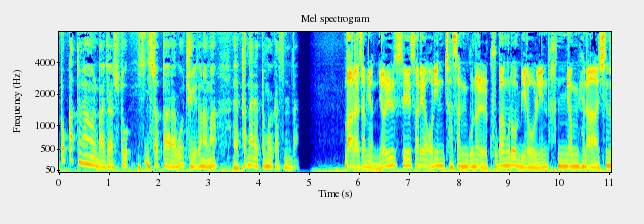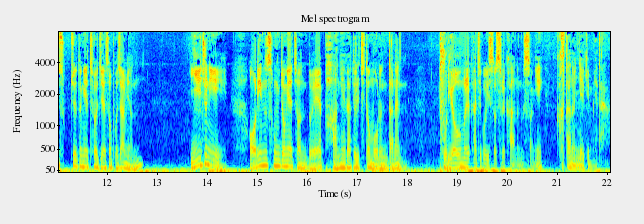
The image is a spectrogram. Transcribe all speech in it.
똑같은 상황을 맞이할 수도 있었다라고 주위에서는 아마 판단했던 것 같습니다. 말하자면 13살의 어린 자산군을 국왕으로 밀어올린 한명회나 신숙주 등의 처지에서 보자면 이준이 어린 성종의 전도에 방해가 될지도 모른다는 두려움을 가지고 있었을 가능성이 크다는 얘기입니다.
